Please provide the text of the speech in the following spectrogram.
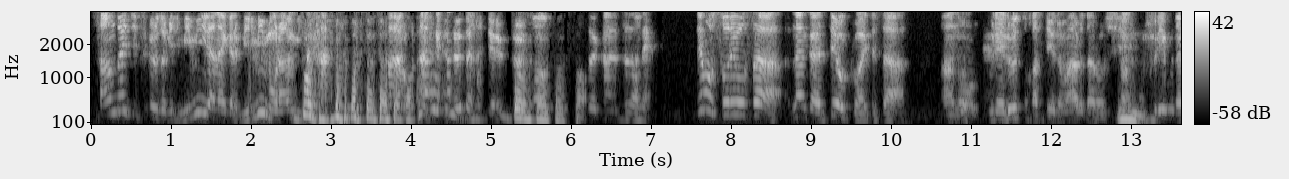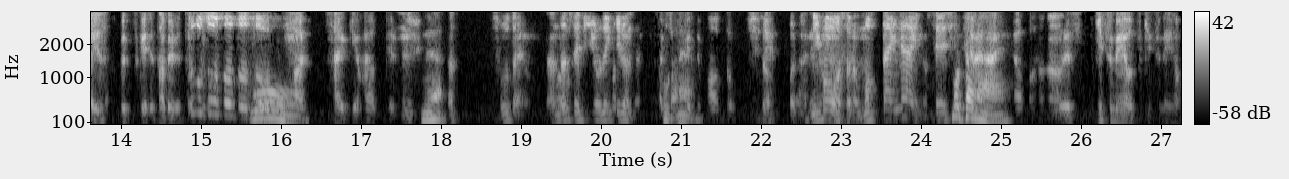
サンドイッチ作るときに耳いらないから耳もらうみたいそうな。そうそうそうそうそうそう。それと似てる。そうそうう。そうそそういう感じだね。でもそれをさ、なんか手を加えてさ、あの、売れるとかっていうのもあるだろうし。うんクリームチーズぶっつけて食べると。そうそうそうそうう。そう。おーあ最近流行ってるし。ね。そうだよ。なんだって利用できるんだよ。そうだね日本はその、もったいないの精神もったいい。ない。やっぱ、それ突き詰めよう、突き詰めよ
